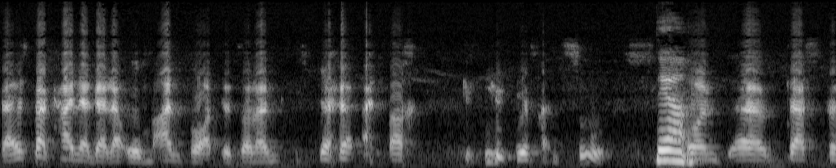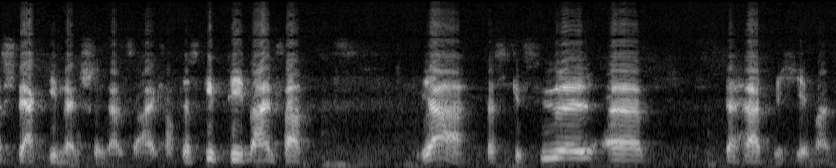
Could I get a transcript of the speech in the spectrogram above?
Da ist da keiner, der da oben antwortet, sondern der einfach gefühlt jemand zu. Ja. Und äh, das, das stärkt die Menschen ganz einfach. Das gibt ihnen einfach, ja, das Gefühl, äh, da hört mich jemand.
